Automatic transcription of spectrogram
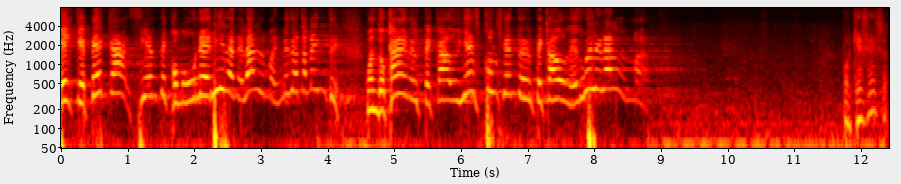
El que peca siente como una herida en el alma inmediatamente. Cuando cae en el pecado y es consciente del pecado, le duele el alma. ¿Por qué es eso?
